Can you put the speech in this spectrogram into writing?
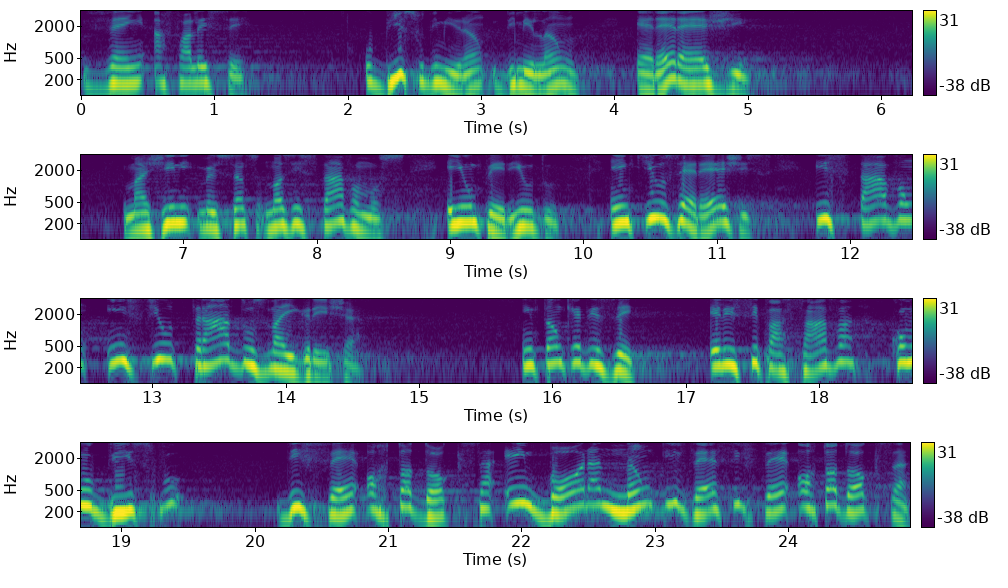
vem a falecer. O bispo de Milão, de Milão era herege. Imagine, meus santos, nós estávamos em um período em que os hereges estavam infiltrados na igreja. Então, quer dizer, ele se passava como bispo de fé ortodoxa, embora não tivesse fé ortodoxa.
